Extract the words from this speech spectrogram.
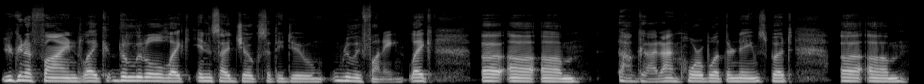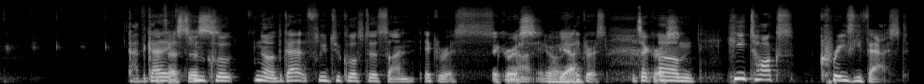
you're gonna find like the little like inside jokes that they do really funny like uh uh um oh god i'm horrible at their names but uh um God, the guy that flew close. No, the guy that flew too close to the sun. Icarus. Icarus. Yeah. Icarus. it's Icarus. Um, he talks crazy fast,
